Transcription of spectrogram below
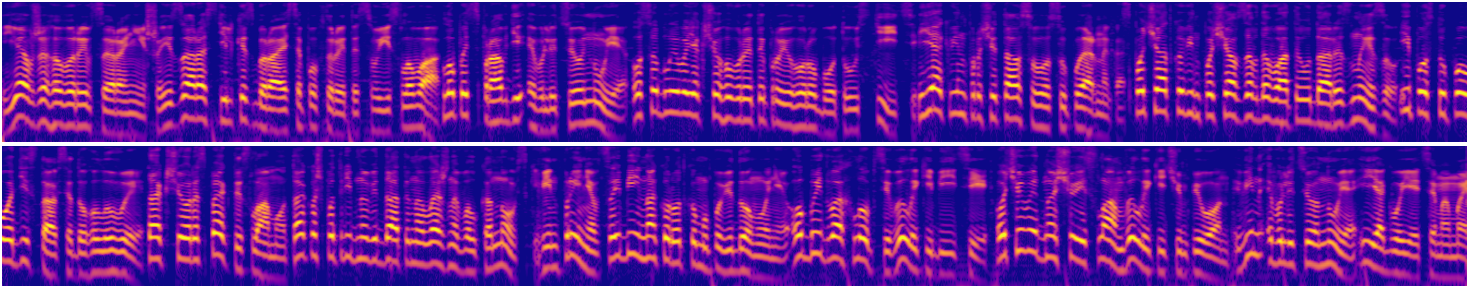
Я вже говорив це раніше, і зараз тільки збираюся повторити свої слова. Хлопець справді еволюціонує, особливо якщо говорити про його роботу у стійці. Як він прочитав свого суперника. Спочатку він почав завдавати удари знизу і поступово дістався до голови. Так що респект ісламу також потрібно віддати належне Волкановський. Він прийняв цей бій на короткому повідомленні. Обидва хлопці великі бійці. Очевидно, що іслам великий чемпіон. Він еволюціонує і як боєць ММА.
